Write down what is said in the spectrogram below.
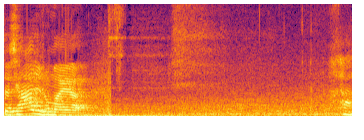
จะช้าอยู่ทำไมอะ ค่ะ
